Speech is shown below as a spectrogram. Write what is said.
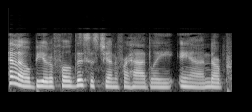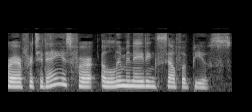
Hello, beautiful. This is Jennifer Hadley, and our prayer for today is for eliminating self abuse.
